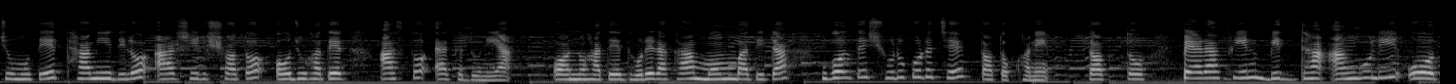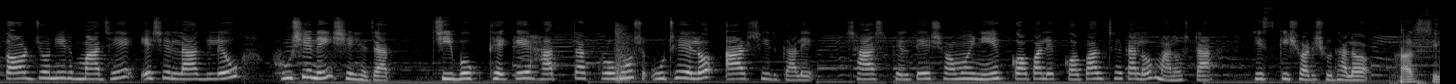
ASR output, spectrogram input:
চুমুতে থামিয়ে দিল আরশির শত অজুহাতের আস্ত এক দুনিয়া। অন্য হাতে ধরে রাখা মোমবাতিটা গলতে শুরু করেছে ততক্ষণে। তপ্ত প্যারাফিন, বৃদ্ধা আঙ্গুলি ও তর্জনীর মাঝে এসে লাগলেও হুশে নেই শেহজাদ। চিবুক থেকে হাতটা ক্রমশ উঠে এলো আরশির গালে। শ্বাস ফেলতে সময় নিয়ে কপালে কপাল ঠেকালো মানুষটা। হিসকি স্বরে শুধালো Arshi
